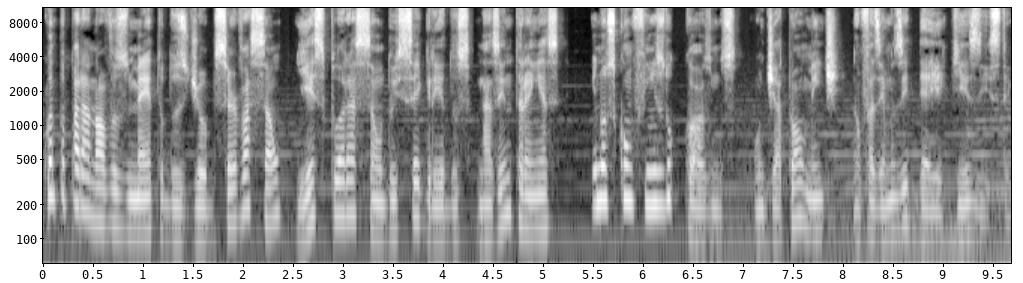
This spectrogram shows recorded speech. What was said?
quanto para novos métodos de observação e exploração dos segredos nas entranhas e nos confins do cosmos, onde atualmente não fazemos ideia que existem.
